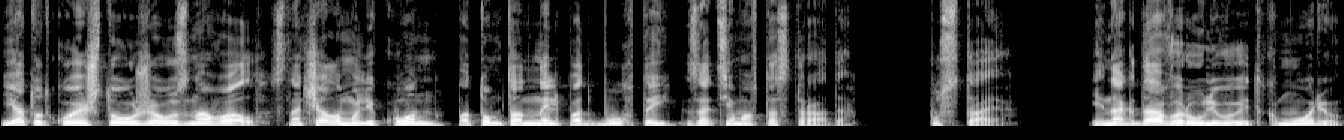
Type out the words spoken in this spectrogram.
Я тут кое-что уже узнавал. Сначала Маликон, потом тоннель под бухтой, затем автострада. Пустая. Иногда выруливает к морю,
